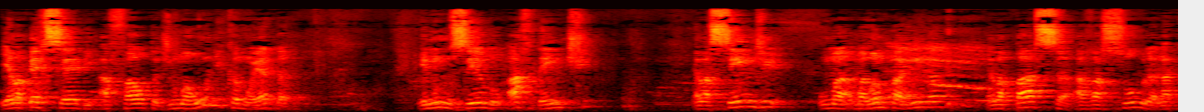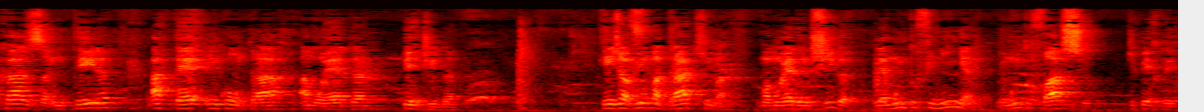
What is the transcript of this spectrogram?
E ela percebe a falta de uma única moeda e num zelo ardente, ela acende uma, uma lamparina, ela passa a vassoura na casa inteira até encontrar a moeda perdida. Quem já viu uma dracma, uma moeda antiga, ela é muito fininha, é muito fácil de perder.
